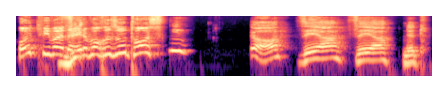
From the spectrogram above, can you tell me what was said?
Und wie war Wie- deine Woche so, Thorsten? Ja, sehr, sehr nett.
